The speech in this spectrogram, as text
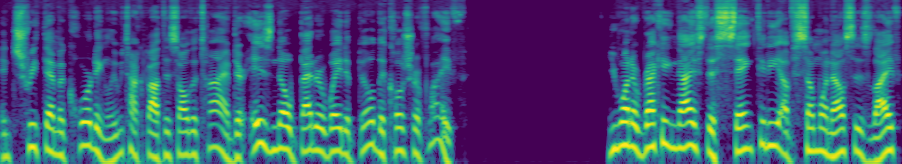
and treat them accordingly? We talk about this all the time. There is no better way to build a culture of life. You want to recognize the sanctity of someone else's life?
